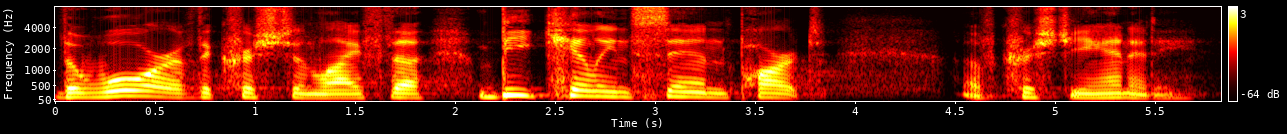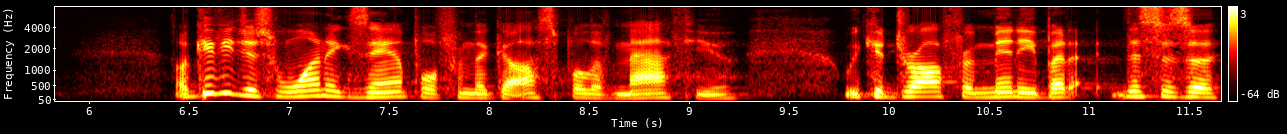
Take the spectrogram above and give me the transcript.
The war of the Christian life, the be killing sin part of Christianity. I'll give you just one example from the Gospel of Matthew. We could draw from many, but this is a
